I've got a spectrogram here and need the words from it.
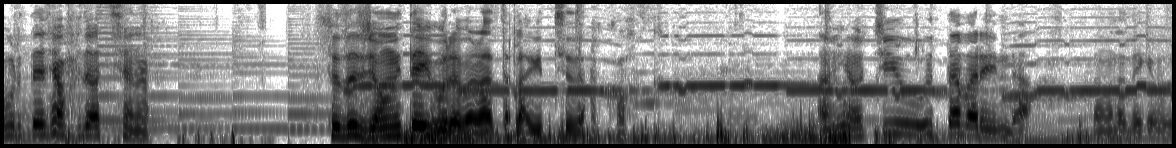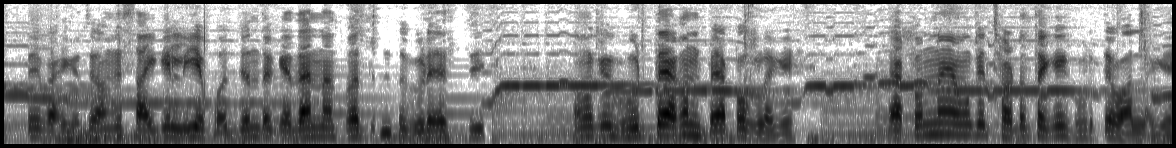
ঘুরতে যাওয়া যাচ্ছে না। শুধু জমিতেই ঘুরে বেড়াতে লাগিচ্ছে, দেখো। আমি হচ্ছি উঠতে পারি না তোমরা দেখে উঠতেই পারি গেছো, আমি সাইকেল নিয়ে পর্যন্ত, কেদারনাথ পর্যন্ত ঘুরে এসেছি। আমাকে ঘুরতে এখন ব্যাপক লাগে। এখন নয়, আমাকে ছোট থেকে ঘুরতে ভালো লাগে।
